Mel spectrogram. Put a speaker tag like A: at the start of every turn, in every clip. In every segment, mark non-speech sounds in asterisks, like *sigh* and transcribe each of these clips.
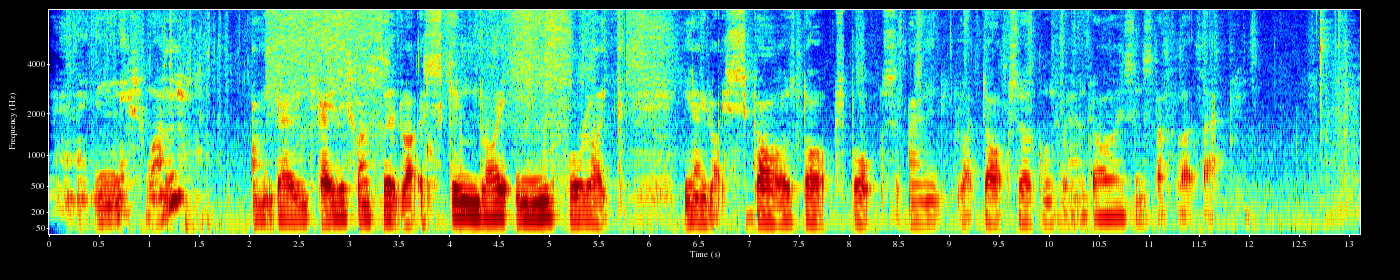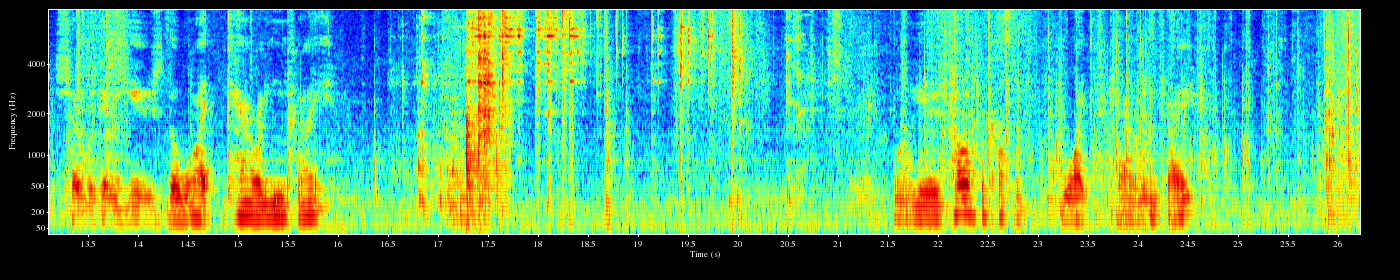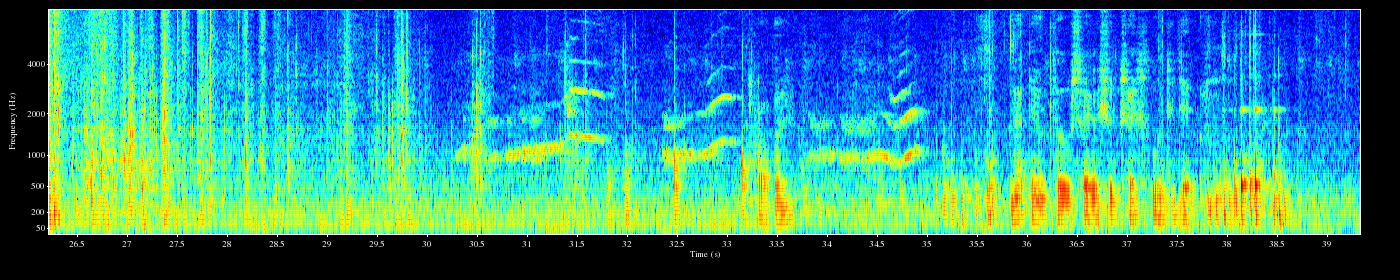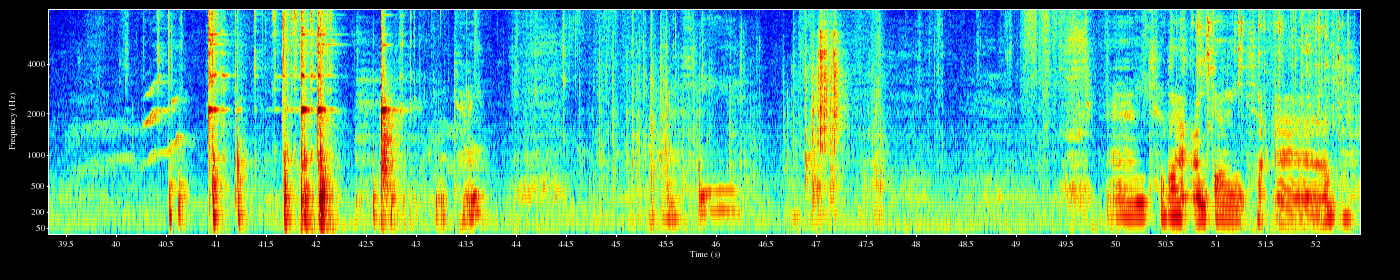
A: In this one, I'm going to go, this one's for like a skin lightening for like, you know, like scars, dark spots and like dark circles around eyes and stuff like that. So we're going to use the white kaolin clay. We'll use half a cup of white kaolin clay. That didn't feel so successful, did it? Okay. Let's see. And to that I'm going to add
